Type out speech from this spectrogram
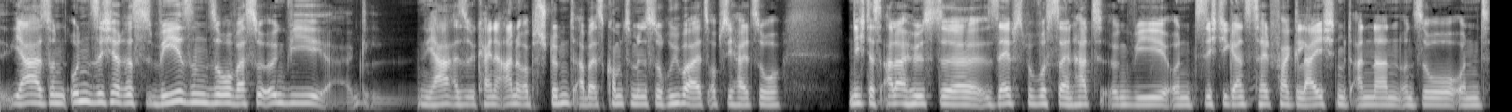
ja, so ein unsicheres Wesen, so, was so irgendwie, ja, also keine Ahnung, ob es stimmt, aber es kommt zumindest so rüber, als ob sie halt so nicht das allerhöchste Selbstbewusstsein hat irgendwie und sich die ganze Zeit vergleicht mit anderen und so und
